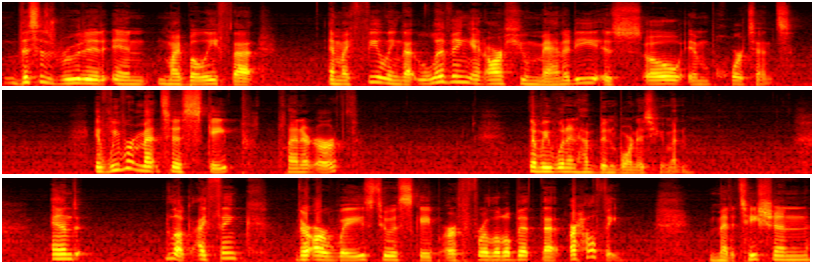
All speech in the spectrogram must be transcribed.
this is rooted in my belief that and my feeling that living in our humanity is so important. If we were meant to escape planet Earth, then we wouldn't have been born as human. And look, I think there are ways to escape Earth for a little bit that are healthy. Meditation,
